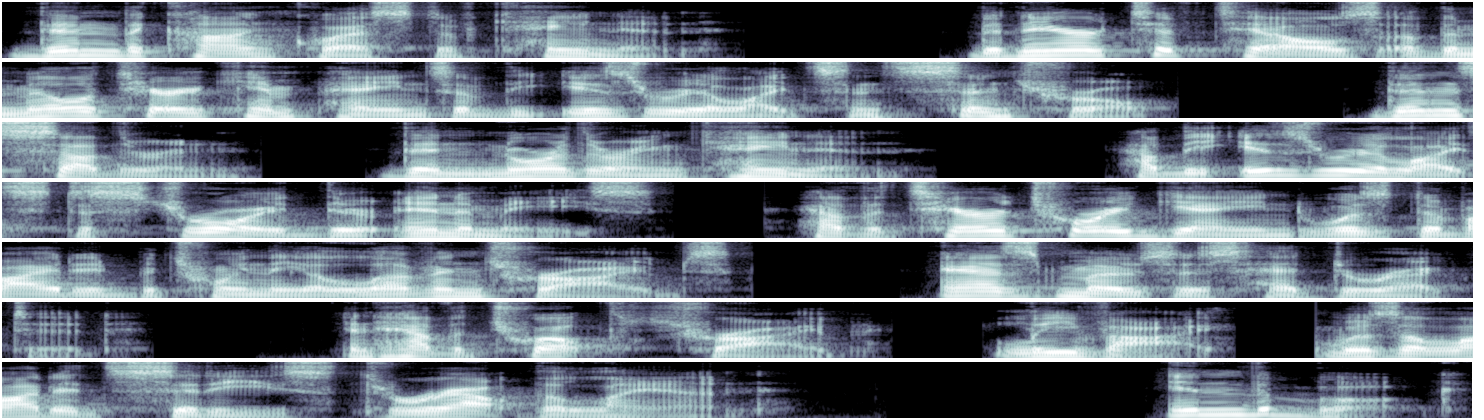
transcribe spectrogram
then the conquest of Canaan. The narrative tells of the military campaigns of the Israelites in central, then southern, then northern Canaan, how the Israelites destroyed their enemies, how the territory gained was divided between the eleven tribes, as Moses had directed, and how the twelfth tribe, Levi, was allotted cities throughout the land. In the book,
